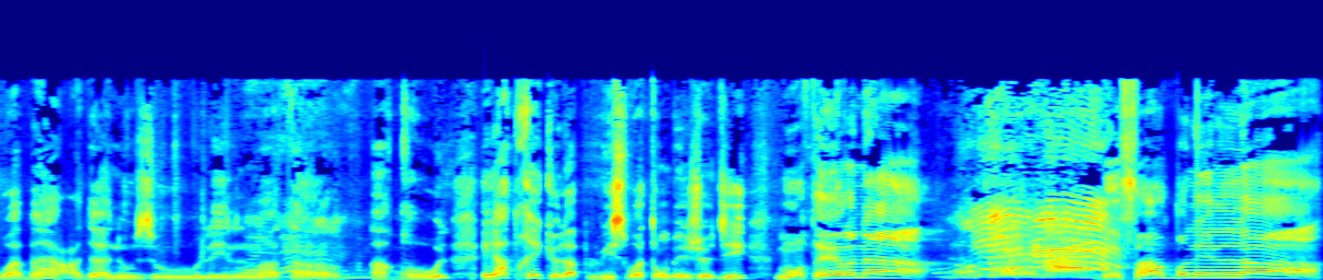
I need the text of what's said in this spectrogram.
وبعد نزول المطر أقول et après que la pluie soit tombée je dis مطرنا بفضل الله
